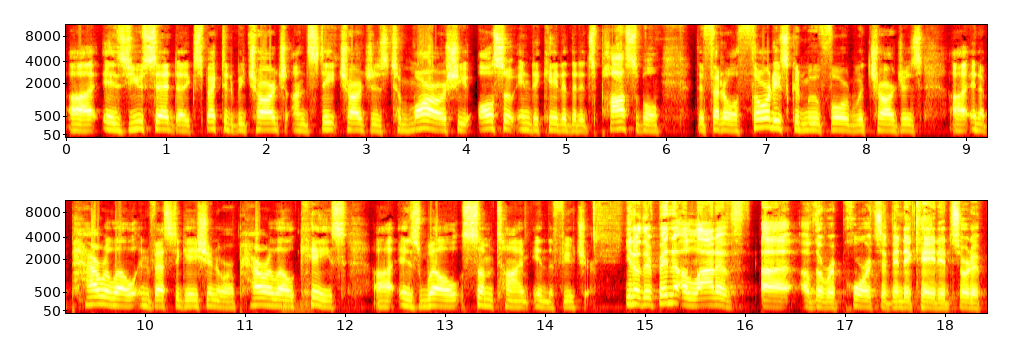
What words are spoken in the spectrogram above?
Uh, as you said, expected to be charged on state charges tomorrow. She also indicated that it's possible that federal authorities could move forward with charges uh, in a parallel investigation or a parallel case uh, as well sometime in the future. You know, there have been a lot of uh, of the reports have indicated sort of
